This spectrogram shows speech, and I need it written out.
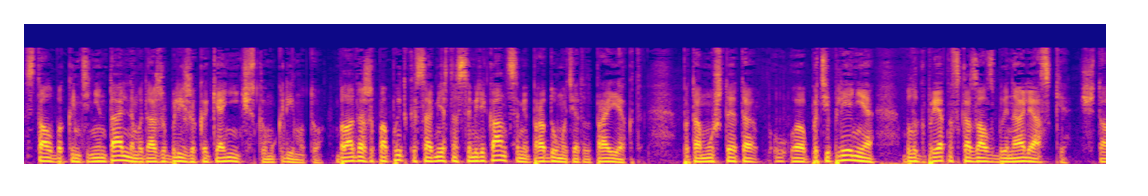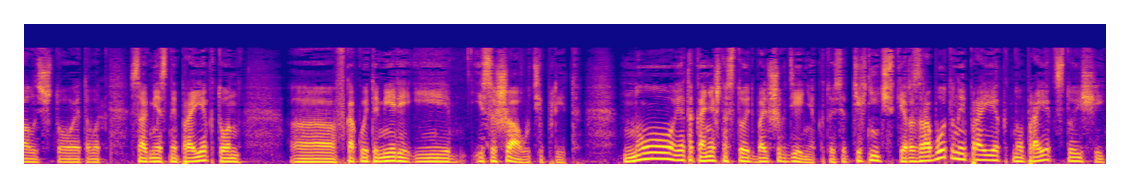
стал бы континентальным и даже ближе к океаническому климату. Была даже попытка совместно с американцами продумать этот проект, потому что это э, потепление благоприятно сказалось бы и на Аляске. Считалось, что это вот совместный проект, он в какой-то мере и, и США утеплит. Но это, конечно, стоит больших денег. То есть это технически разработанный проект, но проект, стоящий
